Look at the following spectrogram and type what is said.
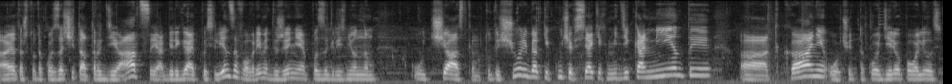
А это что такое? Защита от радиации, оберегает поселенцев во время движения по загрязненным участкам. Тут еще, ребятки, куча всяких медикаменты, а, ткани. О, что это такое? Дерево повалилось.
